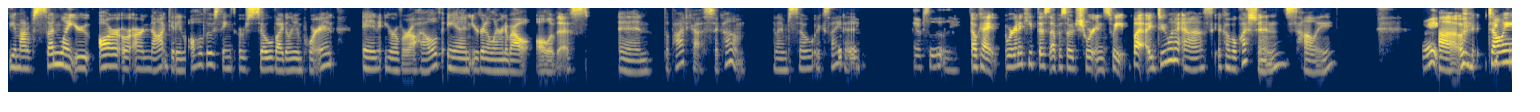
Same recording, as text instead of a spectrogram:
the amount of sunlight you are or are not getting, all those things are so vitally important in your overall health. And you're going to learn about all of this in the podcast to come. And I'm so excited. Absolutely. Okay, we're going to keep this episode short and sweet, but I do want to ask a couple questions, Holly. Right. Uh, tell me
